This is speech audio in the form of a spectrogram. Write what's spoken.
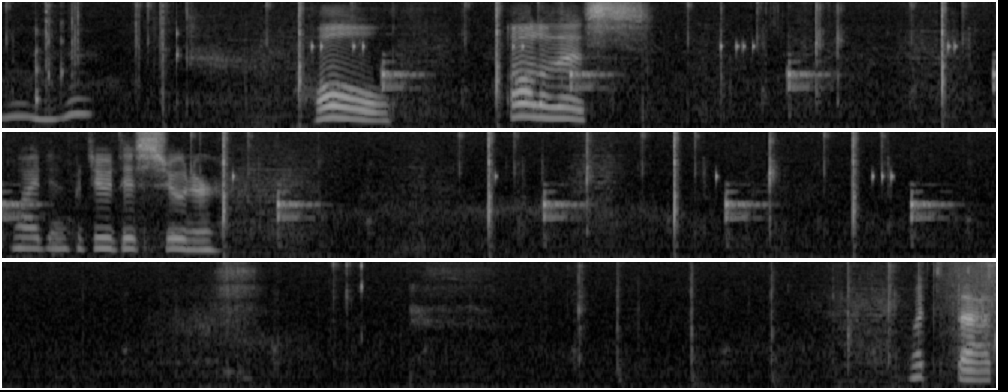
Mm -hmm. Hole. All of this. Why didn't we do this sooner? What's that?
